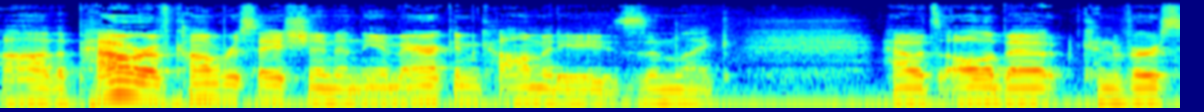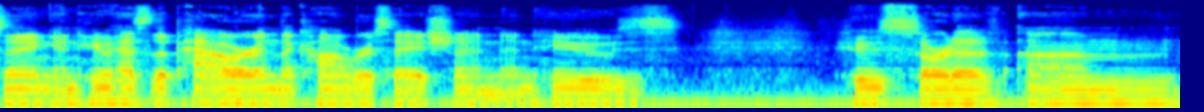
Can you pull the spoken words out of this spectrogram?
ah the power of conversation and the american comedies and like how it's all about conversing and who has the power in the conversation and who's who's sort of um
